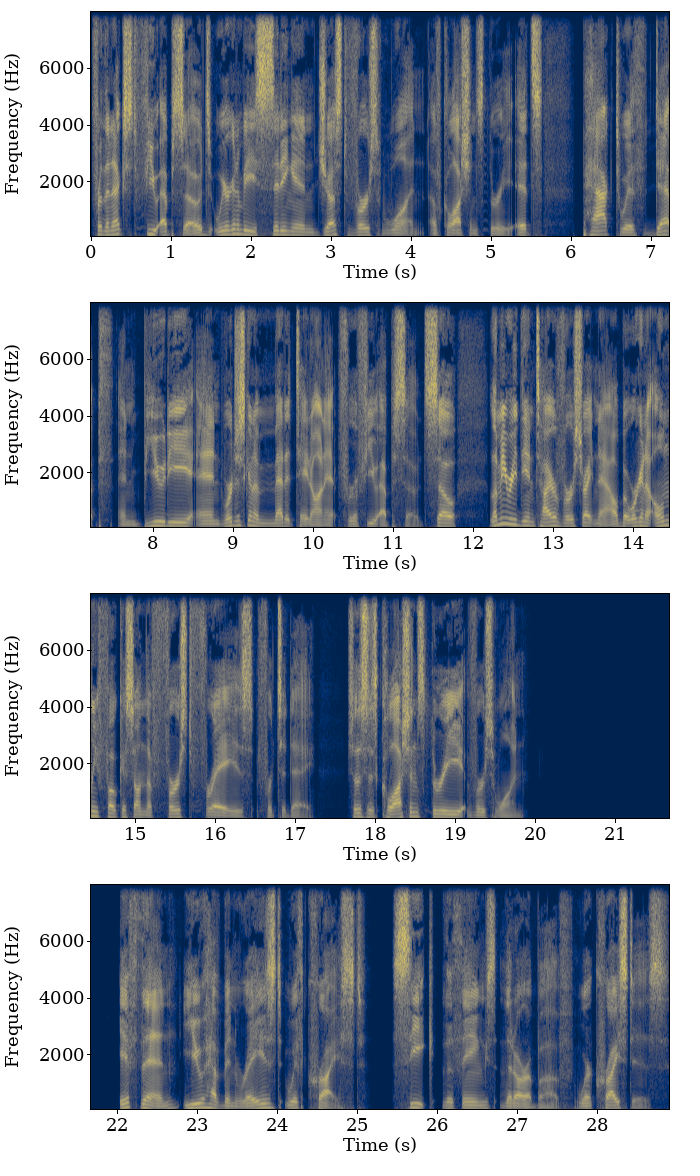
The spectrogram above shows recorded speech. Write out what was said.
For the next few episodes, we're going to be sitting in just verse 1 of Colossians 3. It's packed with depth and beauty, and we're just going to meditate on it for a few episodes. So let me read the entire verse right now, but we're going to only focus on the first phrase for today. So this is Colossians 3, verse 1. If then you have been raised with Christ, seek the things that are above, where Christ is,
